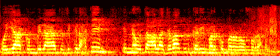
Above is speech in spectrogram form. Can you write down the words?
ویا کم بلایت ذکر حکیم ان تعالیٰ جواد الکریم ولکم برف الرحیم۔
